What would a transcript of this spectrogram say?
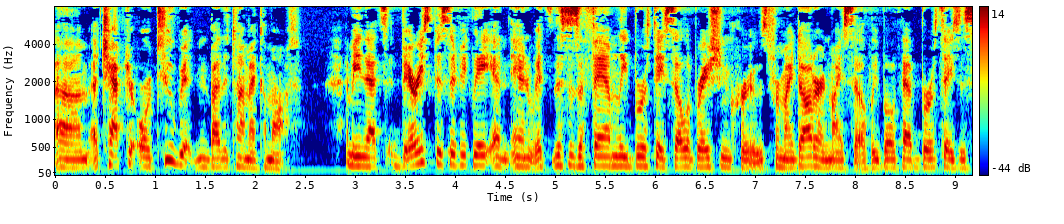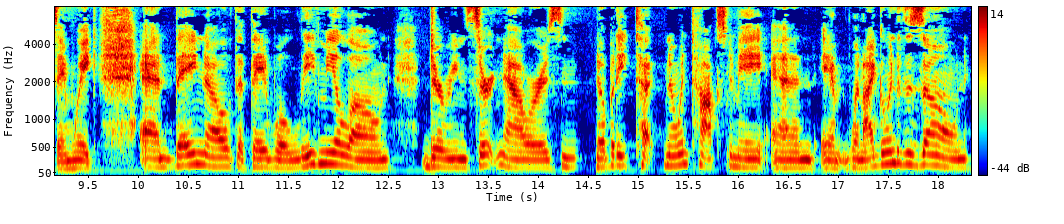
um, a chapter or two written by the time I come off. I mean, that's very specifically, and, and this is a family birthday celebration cruise for my daughter and myself. We both have birthdays the same week. And they know that they will leave me alone during certain hours. Nobody, t- no one talks to me. And, and when I go into the zone,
